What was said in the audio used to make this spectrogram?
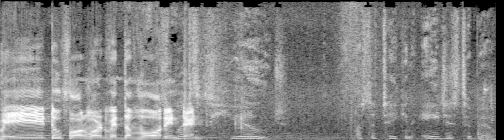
way too forward with the war This intent. place is huge. Must have taken ages to build.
